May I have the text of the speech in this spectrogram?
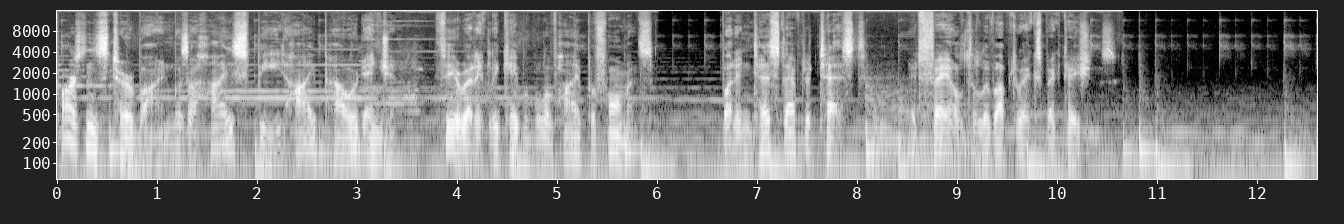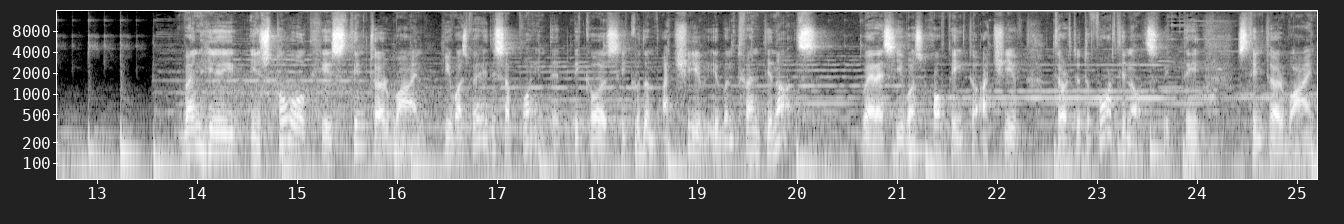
Parsons' turbine was a high-speed, high-powered engine, theoretically capable of high performance. But in test after test, it failed to live up to expectations. When he installed his steam turbine, he was very disappointed because he couldn't achieve even 20 knots whereas he was hoping to achieve 30 to 40 knots with the steam turbine.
